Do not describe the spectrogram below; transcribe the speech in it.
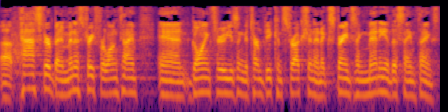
uh, pastor, been in ministry for a long time, and going through using the term deconstruction and experiencing many of the same things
